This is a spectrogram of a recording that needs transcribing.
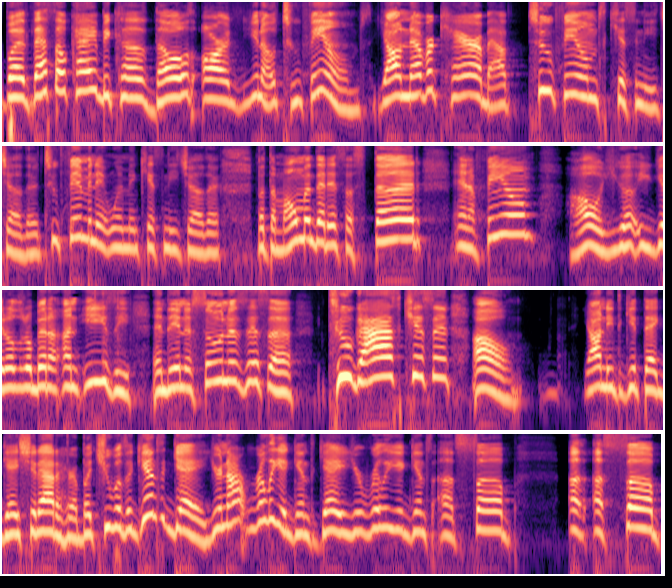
But that's okay because those are, you know, two femmes. Y'all never care about two femmes kissing each other, two feminine women kissing each other. But the moment that it's a stud and a femme, oh, you you get a little bit of uneasy. And then as soon as it's a two guys kissing, oh, y'all need to get that gay shit out of here. But you was against gay. You're not really against gay. You're really against a sub a, a sub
